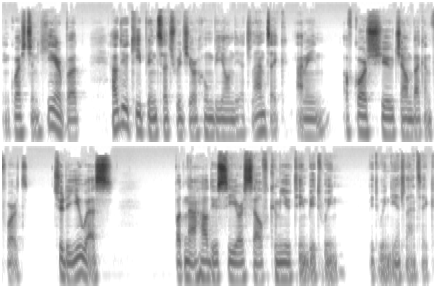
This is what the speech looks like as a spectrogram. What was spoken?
in question here, but how do you keep in touch with your home beyond the Atlantic? I mean, of course, you jump back and forth to the US, but now how do you see yourself commuting between between the Atlantic?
